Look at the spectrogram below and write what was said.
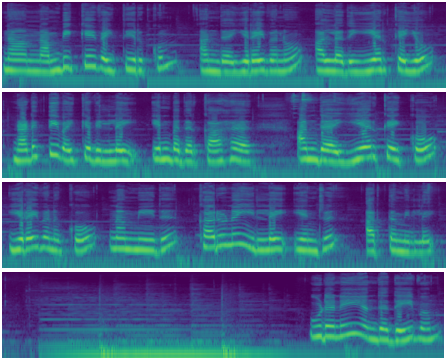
நாம் நம்பிக்கை வைத்திருக்கும் அந்த இறைவனோ அல்லது இயற்கையோ நடத்தி வைக்கவில்லை என்பதற்காக அந்த இயற்கைக்கோ இறைவனுக்கோ நம் மீது கருணை இல்லை என்று அர்த்தமில்லை. உடனே அந்த தெய்வம்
